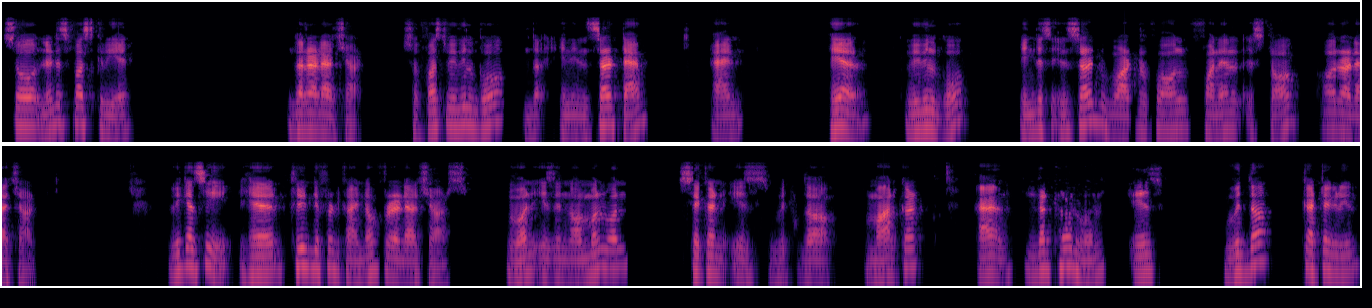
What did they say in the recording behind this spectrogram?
So let us first create the radar chart. So first we will go the in insert tab and here we will go in this insert waterfall funnel stock or radar chart. We can see here three different kind of radar charts. One is a normal one, second is with the marker and the third one is with the category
